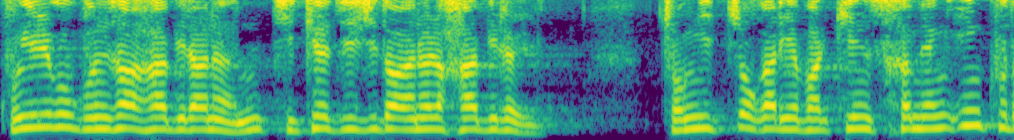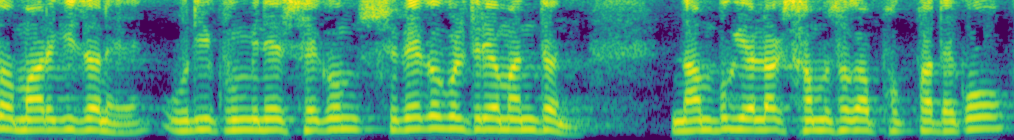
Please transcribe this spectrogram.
9.19 군사 합의라는 지켜지지도 않을 합의를 종이 쪼가리에 박힌 서명 잉크도 마르기 전에 우리 국민의 세금 수백억을 들여 만든 남북연락사무소가 폭파되고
